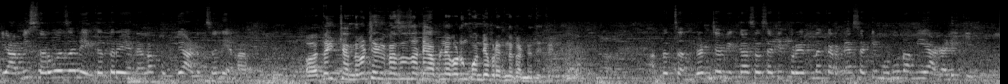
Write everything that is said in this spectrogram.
की आम्ही सर्वजण एकत्र येण्याला कुठली अडचण येणार नाही. ताई चंदगडच्या विकासासाठी आपल्याकडून कोणते प्रयत्न करण्यात येतील? आता चंदगडच्या विकासासाठी प्रयत्न करण्यासाठी म्हणून आम्ही आघाडी केली.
